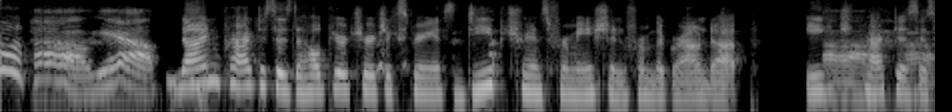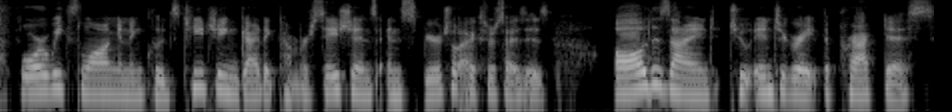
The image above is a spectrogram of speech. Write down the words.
Oh, yeah. Nine practices to help your church experience deep transformation from the ground up. Each uh, practice is four weeks long and includes teaching, guided conversations, and spiritual exercises, all designed to integrate the practice.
